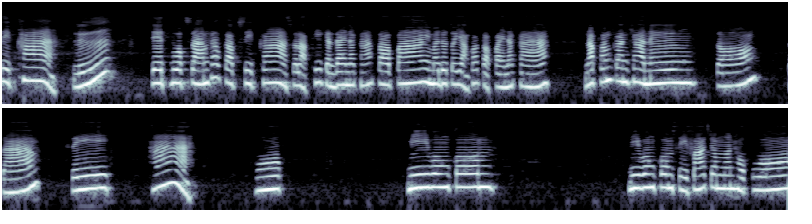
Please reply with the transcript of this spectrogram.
สิบค่ะ หรือเจ็ดบวกสามเท่ากับสิบค่ะ สลับที่กันได้นะคะ ต่อไปมาดูตัวอย่างข้อต่อไปนะคะ นับพร้อมกันค่ะหนึ่งสอง สามสี่ห้าหกมีวงกลม มีวงกลมสีฟ้าจำนวนหกวง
